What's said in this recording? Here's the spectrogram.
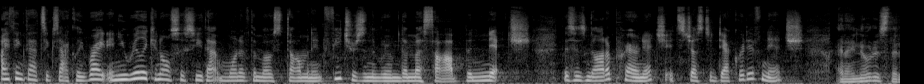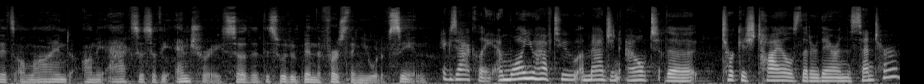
I think that's exactly right. And you really can also see that in one of the most dominant features in the room, the masab, the niche. This is not a prayer niche, it's just a decorative niche. And I noticed that it's aligned on the axis of the entry so that this would have been the first thing you would have seen. Exactly. And while you have to imagine out the Turkish tiles that are there in the center,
